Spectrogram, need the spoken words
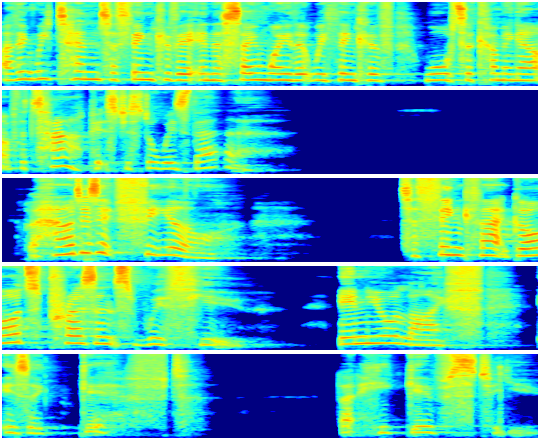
I think we tend to think of it in the same way that we think of water coming out of the tap. It's just always there. But how does it feel to think that God's presence with you in your life is a gift that He gives to you?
